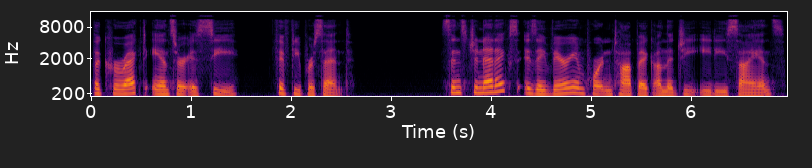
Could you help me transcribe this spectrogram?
The correct answer is C. 50%. Since genetics is a very important topic on the GED science,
